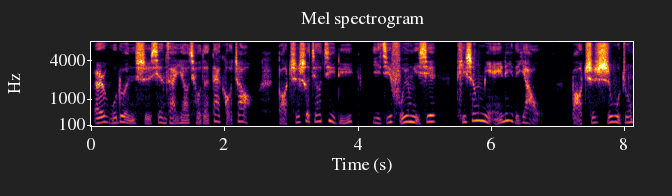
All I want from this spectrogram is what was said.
而无论是现在要求的戴口罩、保持社交距离，以及服用一些提升免疫力的药物，保持食物中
